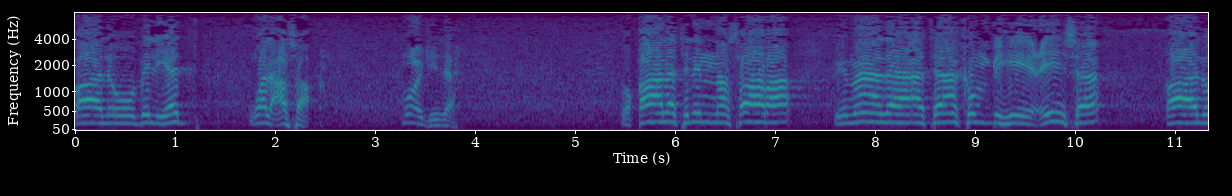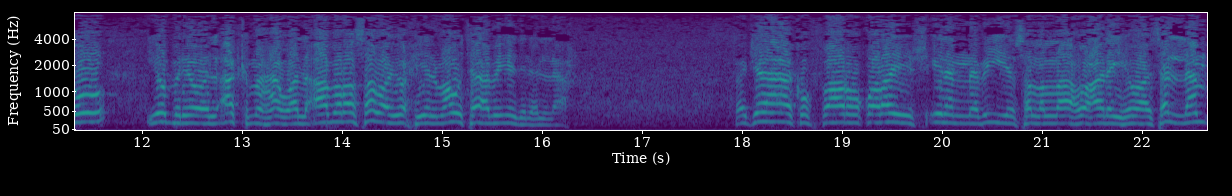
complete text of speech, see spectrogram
قالوا باليد والعصا. معجزة. وقالت للنصارى بماذا أتاكم به عيسى؟ قالوا يبرئ الأكمه والأبرص ويحيي الموتى بإذن الله. فجاء كفار قريش إلى النبي صلى الله عليه وسلم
